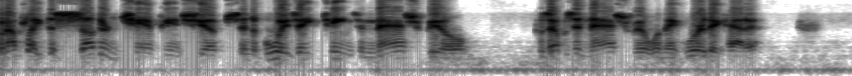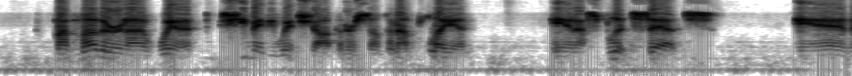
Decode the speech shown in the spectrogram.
when I played the Southern Championships in the boys 18s in Nashville, because that was in Nashville when they where they had it. My mother and I went. She maybe went shopping or something. I'm playing, and I split sets, and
